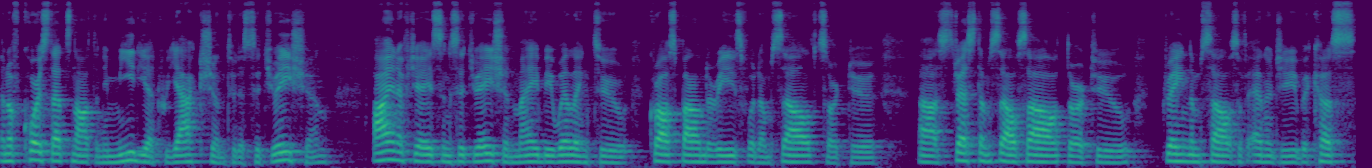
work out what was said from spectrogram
And of course, that's not an immediate reaction to the situation. INFJs in a situation may be willing to cross boundaries for themselves or to uh, stress themselves out or to drain themselves of energy because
